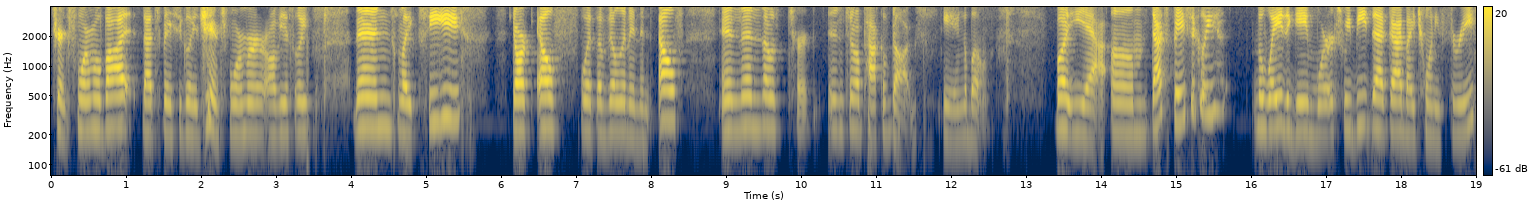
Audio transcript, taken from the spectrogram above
Transformer bot. That's basically a transformer, obviously. Then, like, C, Dark Elf with a villain and an elf. And then those turn into a pack of dogs eating a bone. But yeah, um, that's basically the way the game works. We beat that guy by 23.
